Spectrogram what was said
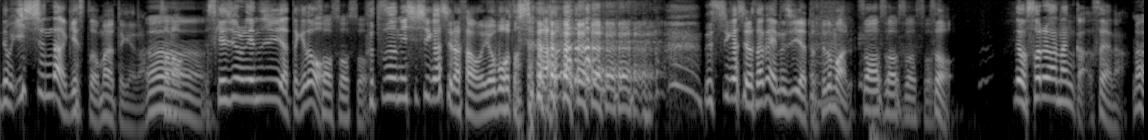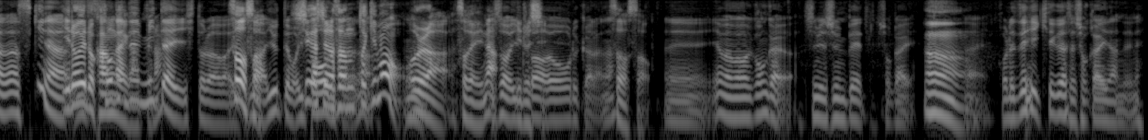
でも一瞬なゲスト迷ったけどな、うん。そのスケジュール NG やったけどそうそうそう。普通に獅子頭さんを呼ぼうとしてた。で獅子頭さんが NG やったってのもある。そうそうそうそう。そうでもそれはなんかそうやな。まあまあ好きないろいろ考えがあってな。それで見たい人らはそうそう。まあ言ってもいっ獅ぱいおるからさんの時もうん。俺ら袖にな、そういるし。おるからな。そうそえーいやまあまあ今回は清水俊平初回。ううん、はい。これぜひ来てください初回なんでね。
